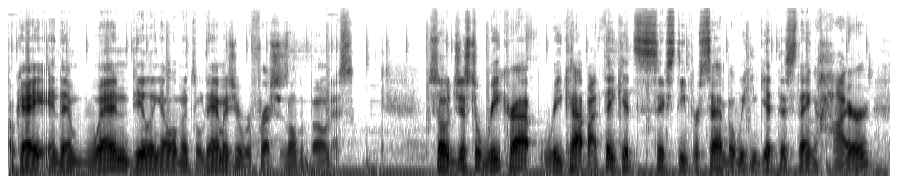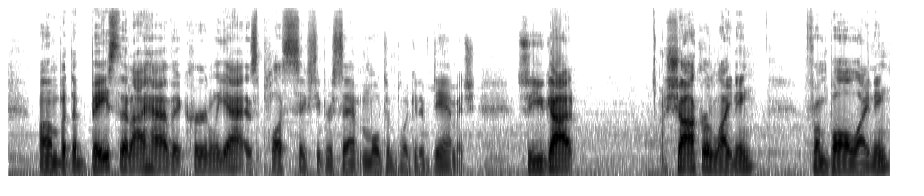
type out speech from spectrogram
Okay, and then when dealing elemental damage, it refreshes all the bonus. So just to recap, recap, I think it's 60%, but we can get this thing higher. Um, but the base that I have it currently at is plus 60% multiplicative damage. So you got shock or lightning from ball lightning.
